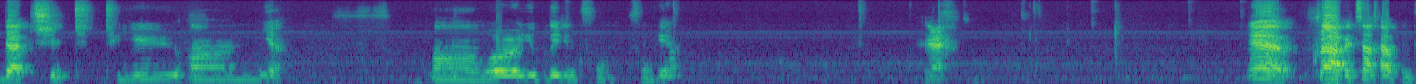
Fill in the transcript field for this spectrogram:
that shit to you. Um, yeah. Um, where are you bleeding from? From here? Yeah. Crap, it's not helping.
